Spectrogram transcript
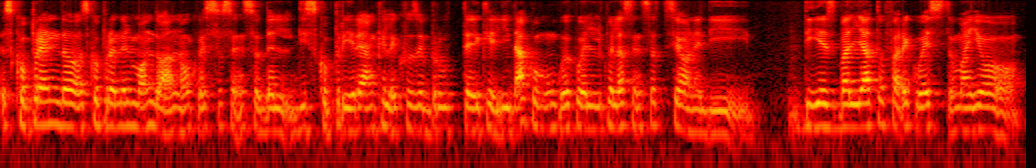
scoprendo, scoprendo il mondo, hanno questo senso del- di scoprire anche le cose brutte che gli dà comunque quel- quella sensazione di, di è sbagliato fare questo, ma io...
